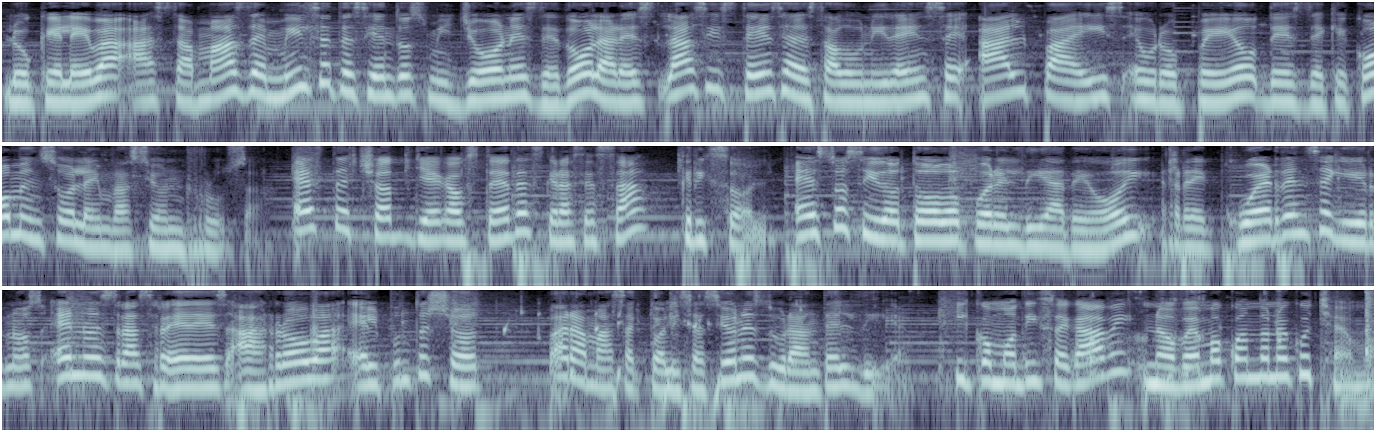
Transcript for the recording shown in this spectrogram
lo que eleva hasta más de 1.700 millones de dólares la asistencia estadounidense al país europeo desde que comenzó la invasión rusa. Este shot llega a ustedes gracias a Crisol. Esto ha sido todo por el día de hoy. Recuerden seguirnos en nuestras redes arroba el punto shot para más actualizaciones durante el día. Y como dice Gaby, nos vemos cuando nos escuchemos.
